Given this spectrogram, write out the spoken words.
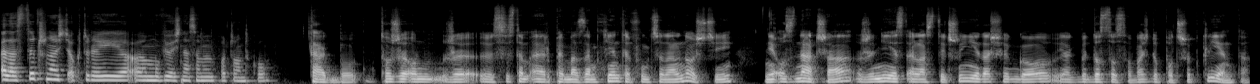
elastyczność, o której e, mówiłeś na samym początku. Tak, bo to, że, on, że system ERP ma zamknięte funkcjonalności, nie oznacza, że nie jest elastyczny i nie da się go jakby dostosować do potrzeb klienta.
